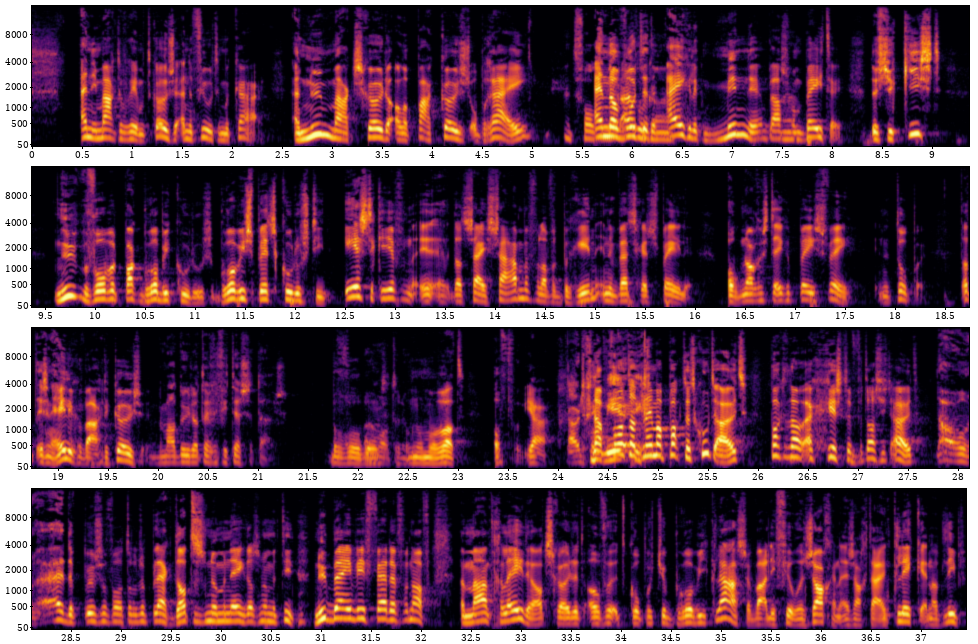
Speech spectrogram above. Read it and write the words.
En die maakte op een gegeven moment keuze en dan viel het in elkaar. En nu maakt Schreuder al een paar keuzes op rij. Het valt En dan wordt het eigenlijk minder in plaats van beter. Dus je kiest nu bijvoorbeeld, pak Bobby Kudus. Bobby Spits, Kudus 10. Eerste keer van, eh, dat zij samen vanaf het begin in een wedstrijd spelen. Ook nog eens tegen PSV in de toppen. Dat is een hele gewaagde keuze. Normaal doe je dat tegen Vitesse thuis. Bijvoorbeeld, Om noem maar wat. Of ja. Nou, het Nou, meer- dat, nee, maar pak het goed uit. Pak het nou echt gisteren fantastisch uit. Nou, de puzzel valt op de plek. Dat is nummer 9, dat is nummer 10. Nu ben je weer verder vanaf. Een maand geleden had Schreuder het over het koppeltje Bobby Klaassen. Waar hij veel in zag. En hij zag daar een klik en dat liep.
